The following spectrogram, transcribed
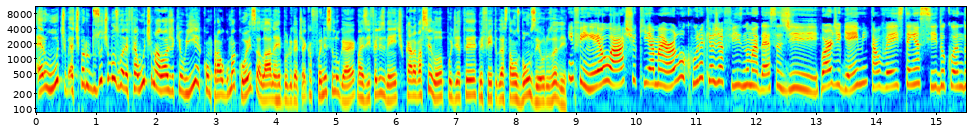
Era o último, é tipo um dos últimos rolês. Foi a última loja que eu ia comprar alguma coisa lá na República Tcheca, foi nesse lugar. Mas infelizmente o cara vacilou, podia ter me feito gastar uns bons euros ali. Enfim, eu acho que a maior loucura que eu já fiz numa dessas de board game talvez tenha sido quando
